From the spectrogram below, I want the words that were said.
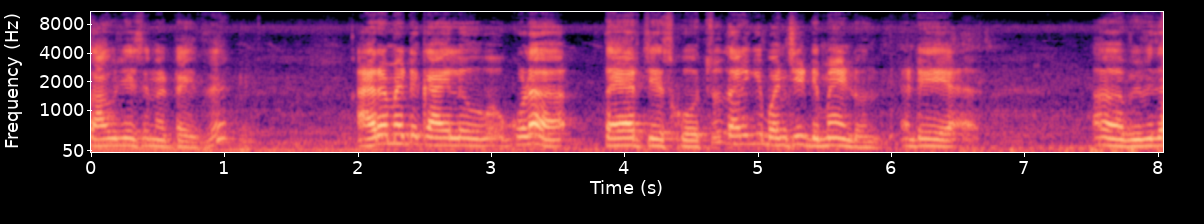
సాగు చేసినట్టయితే అరోమేటిక్ ఆయిల్ కూడా తయారు చేసుకోవచ్చు. దానికి మంచి డిమాండ్ ఉంది. అంటే వివిధ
